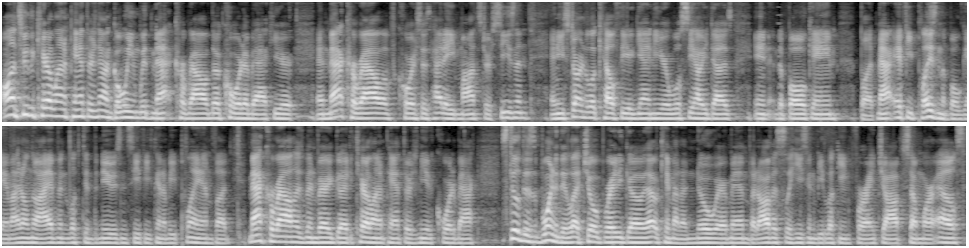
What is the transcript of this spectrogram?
On to the Carolina Panthers now, going with Matt Corral, the quarterback here. And Matt Corral, of course, has had a monster season, and he's starting to look healthy again here. We'll see how he does in the bowl game. But Matt, if he plays in the bowl game, I don't know. I haven't looked at the news and see if he's going to be playing. But Matt Corral has been very good. Carolina Panthers need a quarterback. Still disappointed they let Joe Brady go. That came out of nowhere, man. But obviously he's going to be looking for a job somewhere else.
